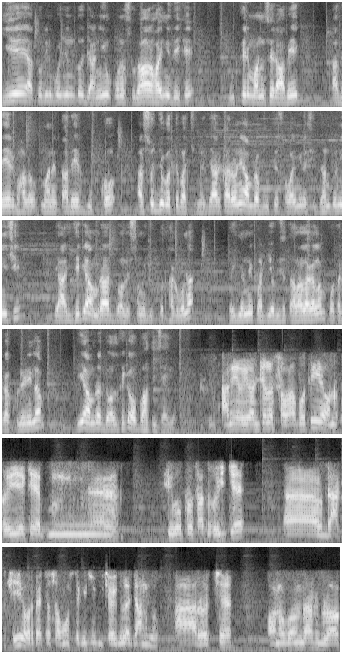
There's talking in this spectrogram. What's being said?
গিয়ে এতদিন পর্যন্ত জানিয়েও কোনো সুরাহা হয়নি দেখে, বুথের মানুষের আবেগ, তাদের ভালো মানে তাদের দুঃখ আর সহ্য করতে পারছি না। যার কারণে আমরা বুথে সবাই মিলে সিদ্ধান্ত নিয়েছি যে আজ থেকে আমরা আর দলের সঙ্গে যুক্ত থাকব না। সেই জন্যই পার্টি অফিসে তালা লাগালাম পতাকা খুলে নিলাম দিয়ে আমরা দল থেকে অব্যাহতি চাইলাম আমি ওই অঞ্চলের সভাপতি ইয়েকে শিবপ্রসাদ হুইকে ডাকছি ওর কাছে সমস্ত কিছু বিষয়গুলো জানব। আর হচ্ছে অনুপম দাস ব্লক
